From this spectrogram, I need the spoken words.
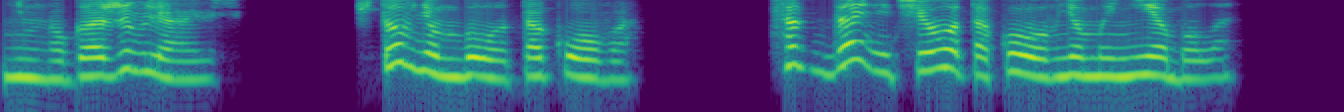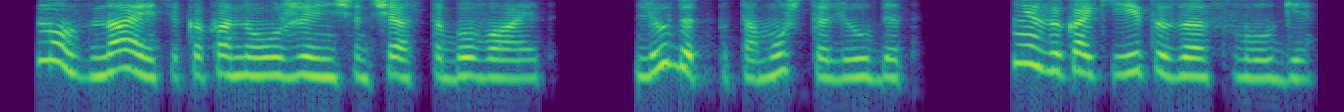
Немного оживляюсь. Что в нем было такого? Да ничего такого в нем и не было. Ну, знаете, как оно у женщин часто бывает. Любят, потому что любят. Не за какие-то заслуги.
